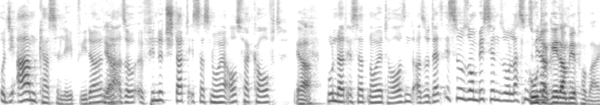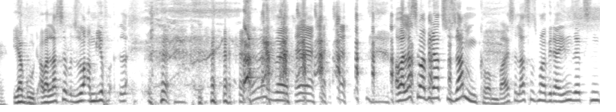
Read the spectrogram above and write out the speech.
Und die Abendkasse lebt wieder. Ne? Ja. Also äh, findet statt, ist das neue ausverkauft. Ja. 100 ist das neue 1000. Also das ist so, so ein bisschen so, lass uns Gut, da wieder... geht er mir vorbei. Ja gut, aber lass so an mir. aber lass mal wieder zusammenkommen, weißt du? Lass uns mal wieder hinsetzen,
